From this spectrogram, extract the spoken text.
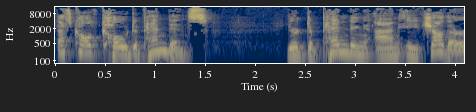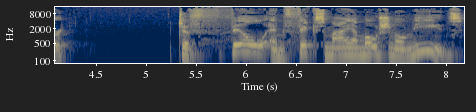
That's called codependence. You're depending on each other to fill and fix my emotional needs.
